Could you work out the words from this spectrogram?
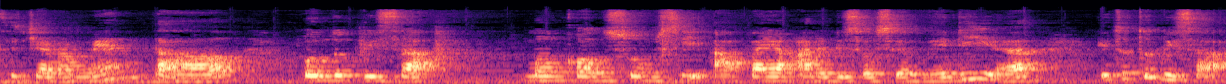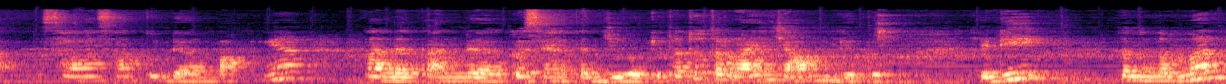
secara mental untuk bisa mengkonsumsi apa yang ada di sosial media itu tuh bisa salah satu dampaknya tanda-tanda kesehatan jiwa kita tuh terancam gitu. Jadi teman-teman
